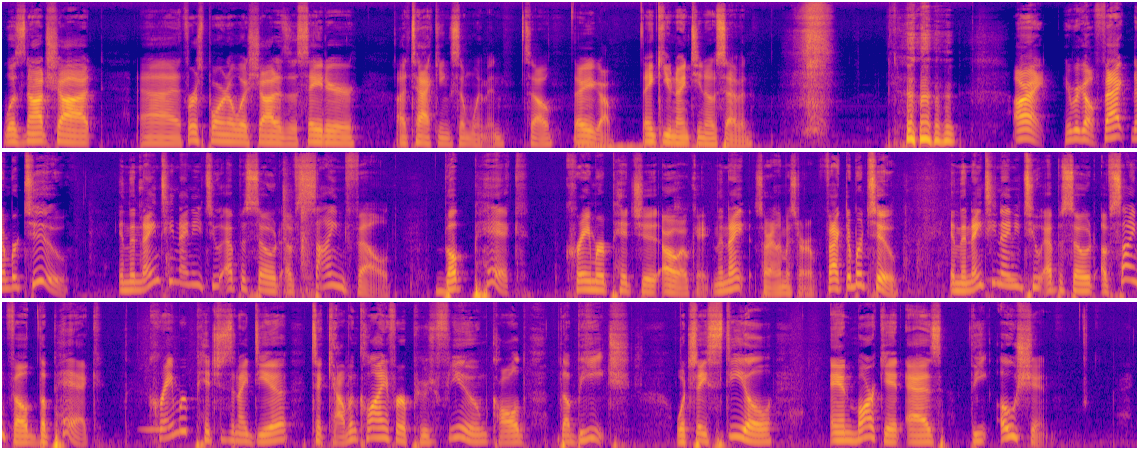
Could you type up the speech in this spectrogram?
was not shot. Uh, first porno was shot as a satyr attacking some women. So there you go. Thank you, 1907. All right, here we go. Fact number two. In the 1992 episode of Seinfeld, the pick Kramer pitches. Oh, okay. In the night. Sorry, let me start over. Fact number two. In the 1992 episode of Seinfeld, The Pick, Kramer pitches an idea to Calvin Klein for a perfume called The Beach, which they steal and market as The Ocean.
